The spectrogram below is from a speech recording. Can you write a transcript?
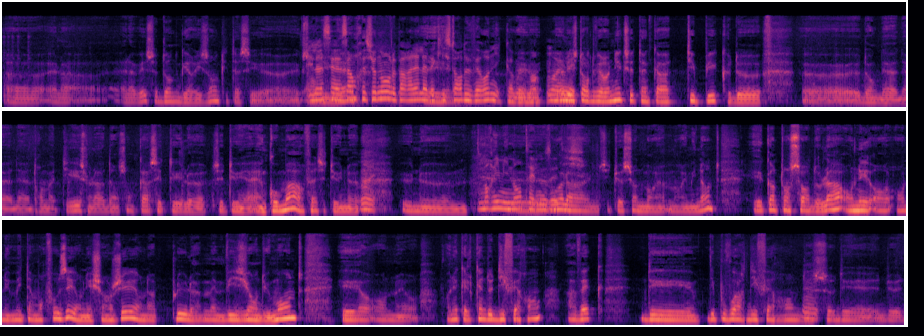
euh, elle, a, elle avait ce don de guérison qui est assez euh, Et là, c'est assez impressionnant le parallèle avec l'histoire de Véronique, quand même. Hein. Ouais, l'histoire de Véronique, c'est un cas typique de euh, donc d'un traumatisme. Là, dans son cas, c'était le, c'était un coma. Enfin, c'était une, ouais. une mort imminente. Euh, elle nous a voilà, dit. une situation de mort, mort, imminente. Et quand on sort de là, on est, on, on est métamorphosé, on est changé, on n'a plus la même vision du monde, et on est, on est quelqu'un de différent avec des, des pouvoirs différents de mm. ceux des, de,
